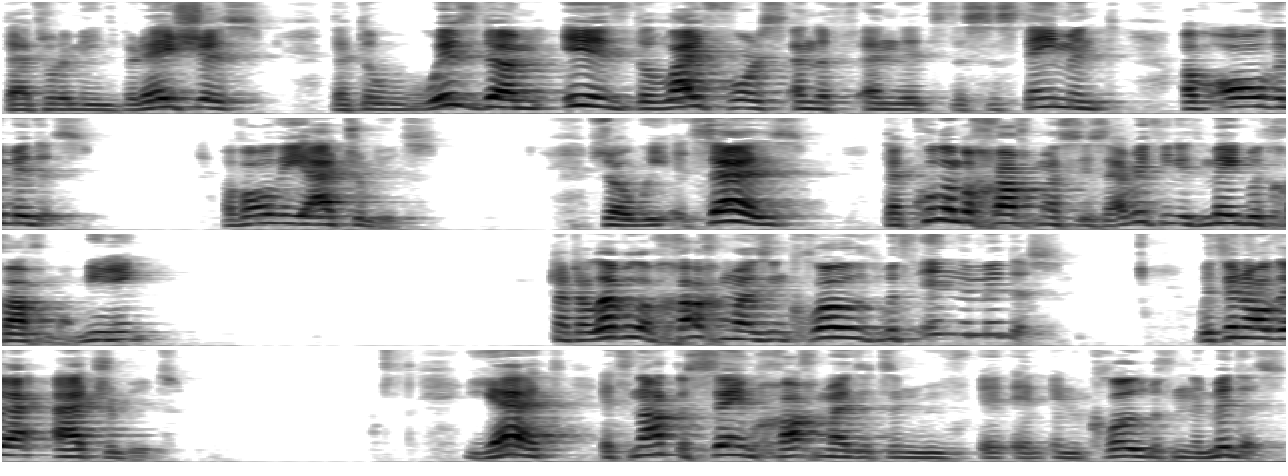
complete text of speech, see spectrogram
That's what it means, Bereshis. That the wisdom is the life force and the and it's the sustainment of all the midas, of all the attributes. So we it says that kulam b'chachmas is everything is made with chachma, meaning that the level of chachma is enclosed within the midas, within all the attributes. Yet it's not the same chachma as it's in, in, enclosed within the midas,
